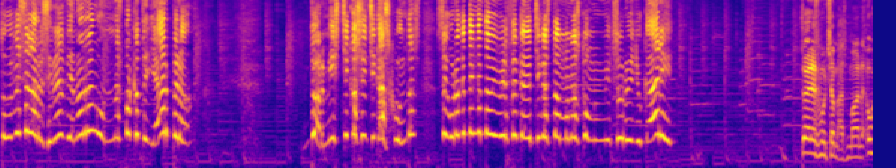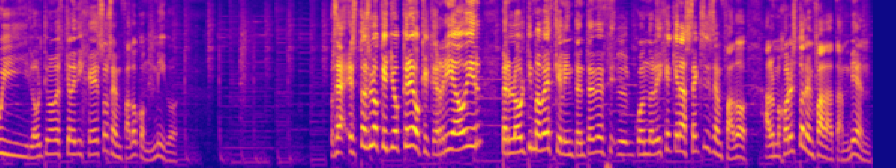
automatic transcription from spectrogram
Tú vives en la residencia, ¿no, Rangu? No es por cotillar, pero... ¿Dormís chicos y chicas juntos? Seguro que te encanta vivir cerca de chicas tan monas como Mitsuru y Yukari. Tú eres mucho más mona. Uy, la última vez que le dije eso se enfadó conmigo. O sea, esto es lo que yo creo que querría oír, pero la última vez que le intenté decir, cuando le dije que era sexy se enfadó. A lo mejor esto le enfada también.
